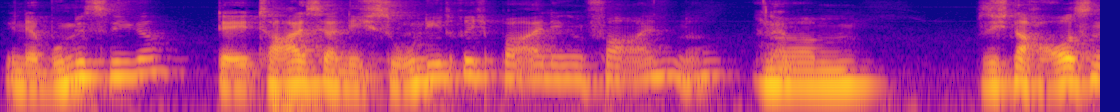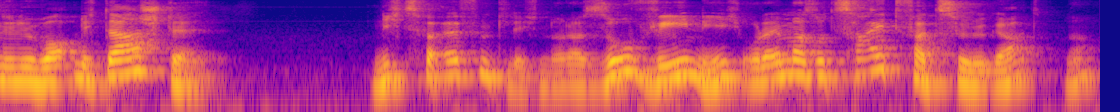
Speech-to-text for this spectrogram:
in der Bundesliga, der Etat ist ja nicht so niedrig bei einigen Vereinen, ne? ja. ähm, sich nach außen hin überhaupt nicht darstellen. Nichts veröffentlichen oder so wenig oder immer so zeitverzögert. Ne?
